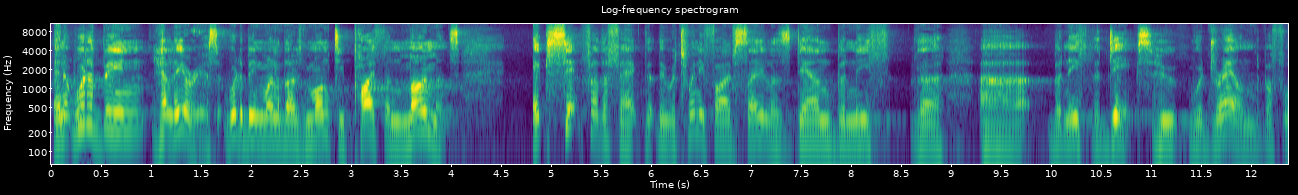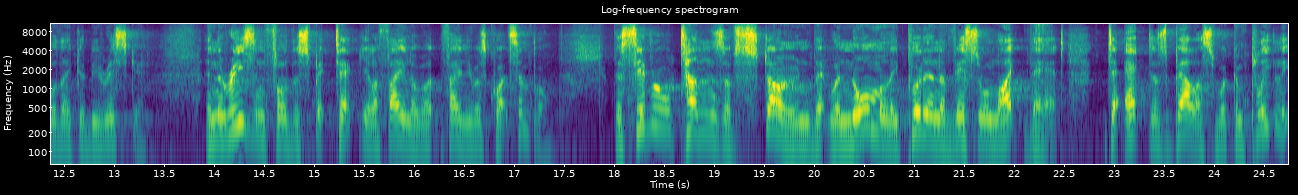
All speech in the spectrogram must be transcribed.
And it would have been hilarious. It would have been one of those Monty Python moments, except for the fact that there were 25 sailors down beneath the, uh, beneath the decks who were drowned before they could be rescued. And the reason for the spectacular failure, failure was quite simple. The several tons of stone that were normally put in a vessel like that to act as ballast were completely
